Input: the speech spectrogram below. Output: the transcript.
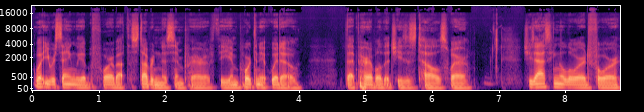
what you were saying, Leah, before about the stubbornness in prayer of the importunate widow that parable that Jesus tells where she's asking the Lord for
